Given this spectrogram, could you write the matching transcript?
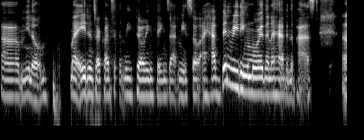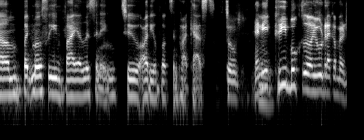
Um, you know, my agents are constantly throwing things at me. So I have been reading more than I have in the past, um, but mostly via listening to audiobooks and podcasts. So, any Hmm. three books uh, you would recommend?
